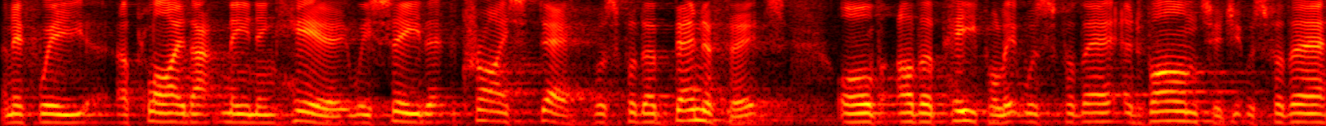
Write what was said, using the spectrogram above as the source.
And if we apply that meaning here, we see that Christ's death was for the benefit of other people. It was for their advantage. It was for their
